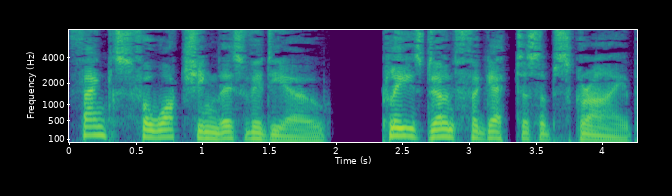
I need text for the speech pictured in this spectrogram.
Thanks for watching this video. Please don't forget to subscribe.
